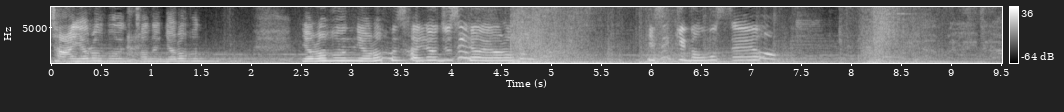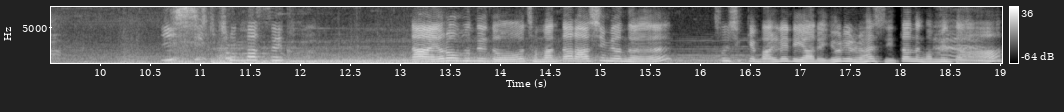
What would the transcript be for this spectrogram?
자 여러분 저는 여러분 여러분 여러분 살려주세요 여러분. 이 새끼 너무 세요. 이씨 존나 세자 여러분들도 저만 따라 하시면은 손쉽게 말레리아를 요리를 할 수 있다는 겁니다.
